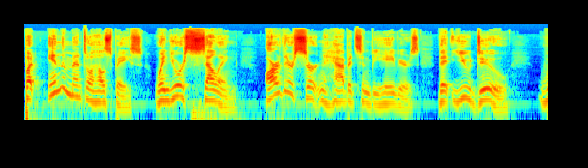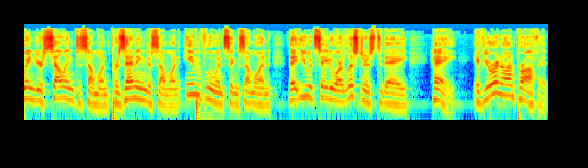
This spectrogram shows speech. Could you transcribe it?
but in the mental health space, when you're selling, are there certain habits and behaviors that you do when you're selling to someone, presenting to someone, influencing someone that you would say to our listeners today, hey, if you're a nonprofit,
